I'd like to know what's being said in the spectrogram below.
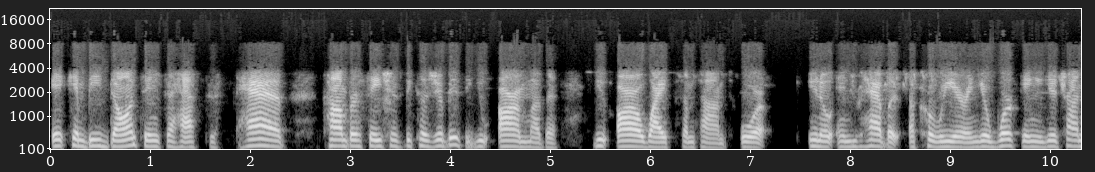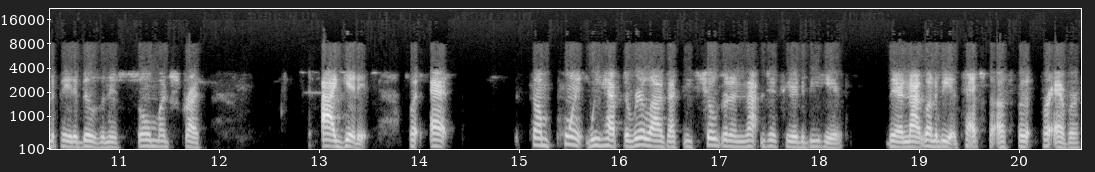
It can be daunting to have to have conversations because you're busy. You are a mother, you are a wife sometimes, or you know, and you have a, a career and you're working and you're trying to pay the bills and there's so much stress. I get it. But at some point, we have to realize that these children are not just here to be here. They're not going to be attached to us for, forever.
